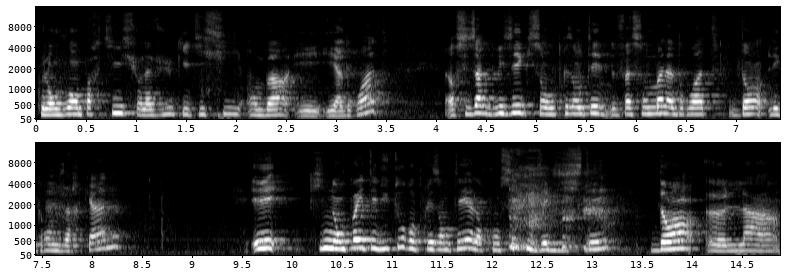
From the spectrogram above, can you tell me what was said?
que l'on voit en partie sur la vue qui est ici en bas et, à droite. Alors ces arcs brisés qui sont représentés de façon maladroite dans les grandes arcanes et qui n'ont pas été du tout représentés alors qu'on sait qu'ils existaient dans, la,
